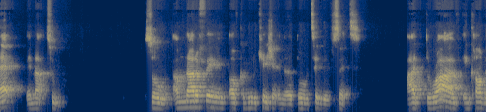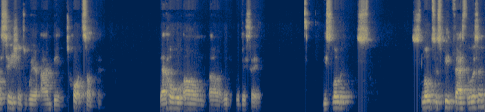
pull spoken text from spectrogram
at and not to. So I'm not a fan of communication in the authoritative sense. I thrive in conversations where I'm being taught something. That whole um uh what, what they say? Be slow to slow to speak, fast to listen.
